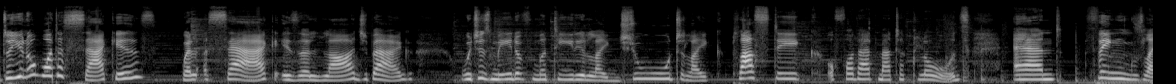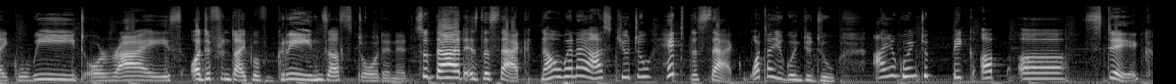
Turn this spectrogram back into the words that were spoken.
Do you know what a sack is? Well, a sack is a large bag which is made of material like jute, like plastic, or for that matter, clothes, and things like wheat or rice or different type of grains are stored in it. So that is the sack. Now when i ask you to hit the sack what are you going to do? Are you going to pick up a stick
